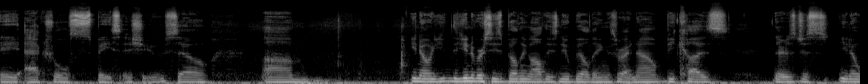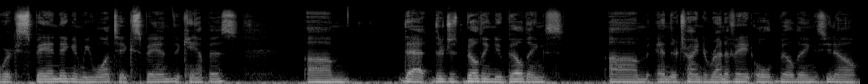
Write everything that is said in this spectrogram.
a actual space issue. So, um, you know, the university is building all these new buildings right now because there's just you know we're expanding and we want to expand the campus. Um, that they're just building new buildings, um, and they're trying to renovate old buildings. You know,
